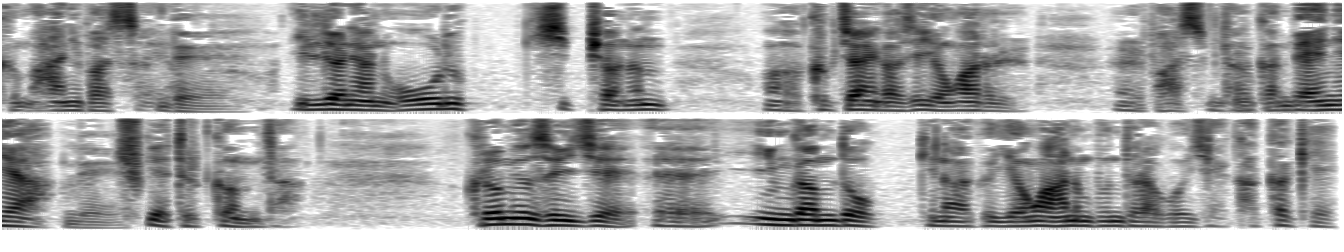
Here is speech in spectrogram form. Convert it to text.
그 많이 봤어요. 네. 1년에 한 5, 60편은 어, 극장에 가서 영화를 봤습니다. 그러니까 매니아 네. 축에 들 겁니다. 그러면서 이제 에, 임 감독이나 그 영화 하는 분들하고 이제 가깝게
